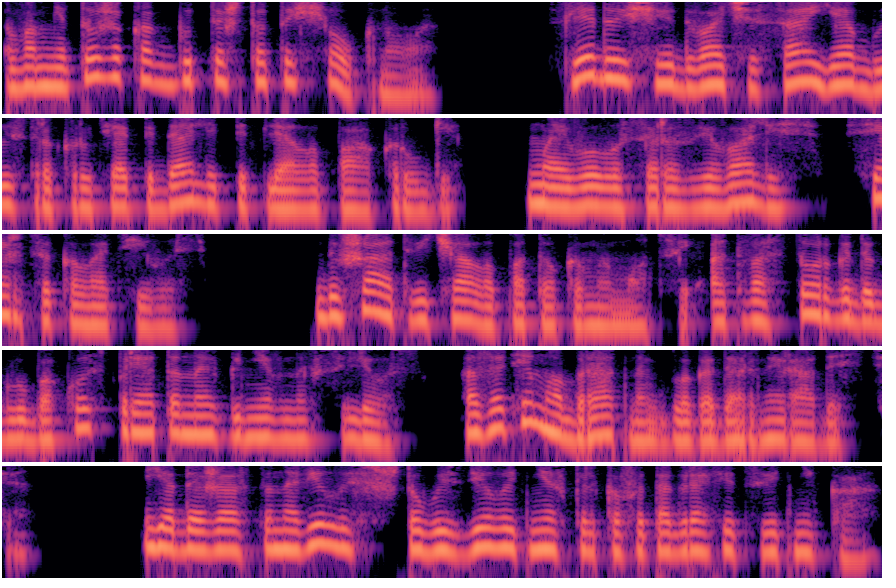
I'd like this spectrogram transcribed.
во мне тоже как будто что-то щелкнуло. Следующие два часа я, быстро крутя педали, петляла по округе. Мои волосы развивались, сердце колотилось. Душа отвечала потоком эмоций, от восторга до глубоко спрятанных гневных слез, а затем обратно к благодарной радости. Я даже остановилась, чтобы сделать несколько фотографий цветника.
